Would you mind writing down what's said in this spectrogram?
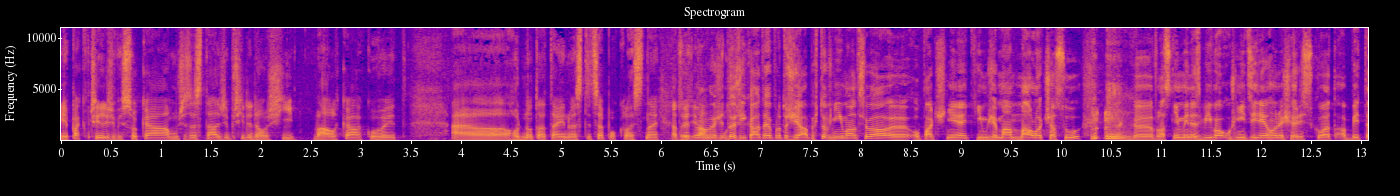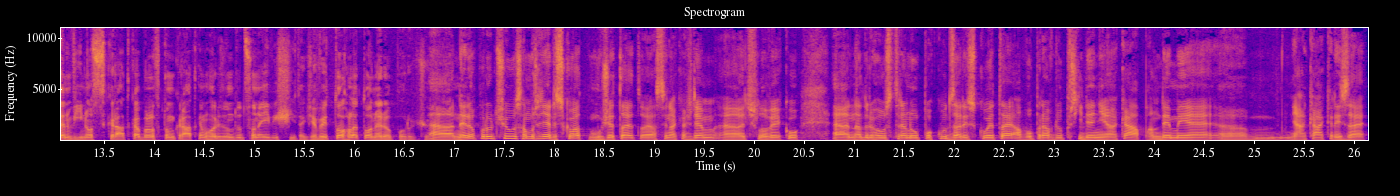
je pak příliš vysoká a může se stát, že přijde další válka, covid, hodnota té investice poklesne. A to zajímavé, že to říkáte, protože já bych to vnímal třeba e, opačně, tím, že mám málo času, tak e, vlastně mi nezbývá už nic jiného, než riskovat, aby ten výnos zkrátka byl v tom krátkém horizontu co nejvyšší. Takže vy tohle to nedoporučujete. Nedoporučuju, samozřejmě riskovat můžete, to je asi na každém e, člověku. Na druhou stranu, pokud zariskujete a opravdu přijde nějaká pandemie, nějaká krize,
